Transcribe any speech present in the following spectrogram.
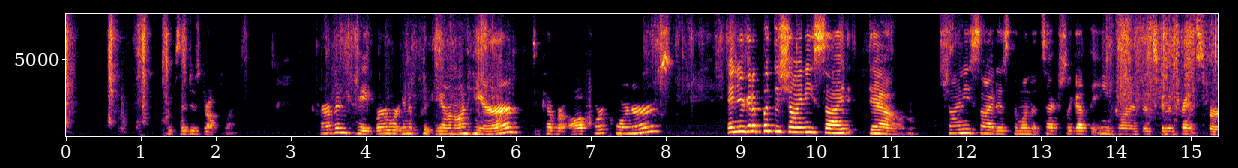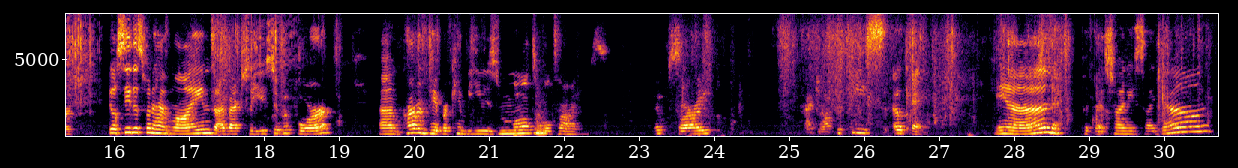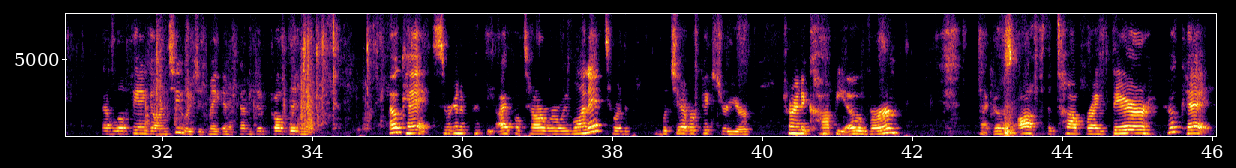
oops, I just dropped one. Carbon paper, we're going to put down on here to cover all four corners. And you're going to put the shiny side down. Shiny side is the one that's actually got the ink on it that's going to transfer. You'll see this one has lines. I've actually used it before. Um, carbon paper can be used multiple times. Oops, sorry. I dropped a piece. Okay. And put that shiny side down. Have a little fan going too, which is making it kind of difficult, isn't it? Okay, so we're going to put the Eiffel Tower where we want it, or the whichever picture you're trying to copy over. That goes off the top right there. Okay,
